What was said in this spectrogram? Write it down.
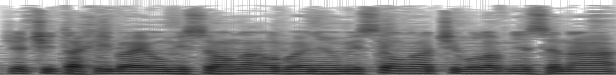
že či tá chyba je umyselná alebo je neumyselná, či bola vnesená e,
